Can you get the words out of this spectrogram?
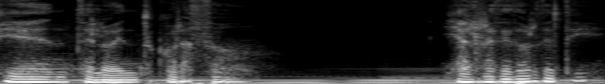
Siéntelo en tu corazón y alrededor de ti.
